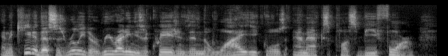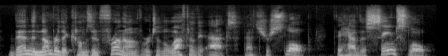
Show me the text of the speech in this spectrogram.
And the key to this is really to rewriting these equations in the y equals mx plus b form. Then the number that comes in front of or to the left of the x, that's your slope. If they have the same slope,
